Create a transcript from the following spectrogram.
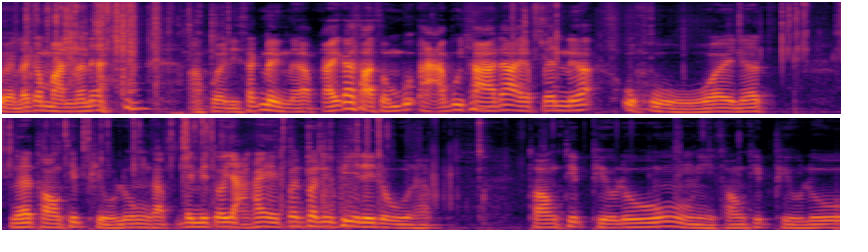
เปิดแล้วก็มันนะเนี่ยอะเปิดอีกสักหนึ่งนะครับใครก็สะสมหาบูชาได้เป็นเนื้อโอ้โหเนื้อเนื้อทองทิพย์ผิวลุงครับได้มีตัวอย่างให้เพื่อนๆพี่ๆได้ดูนะครับ ทองทิพย์ผิวลุงนี่ทองทิพย์ผิวลุ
